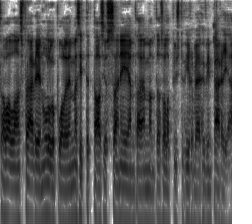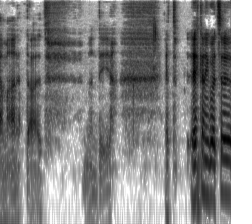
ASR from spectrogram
tavallaan sfäärien ulkopuolelle, en mä sitten taas jossain EM- tai MM-tasolla pysty hirveän hyvin pärjäämään, että et, en tiedä. Et ehkä niin kuin, että se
